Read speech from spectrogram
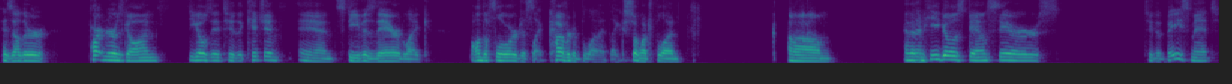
His other partner is gone. He goes into the kitchen and Steve is there, like on the floor, just like covered in blood, like so much blood. Um, and then he goes downstairs to the basement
